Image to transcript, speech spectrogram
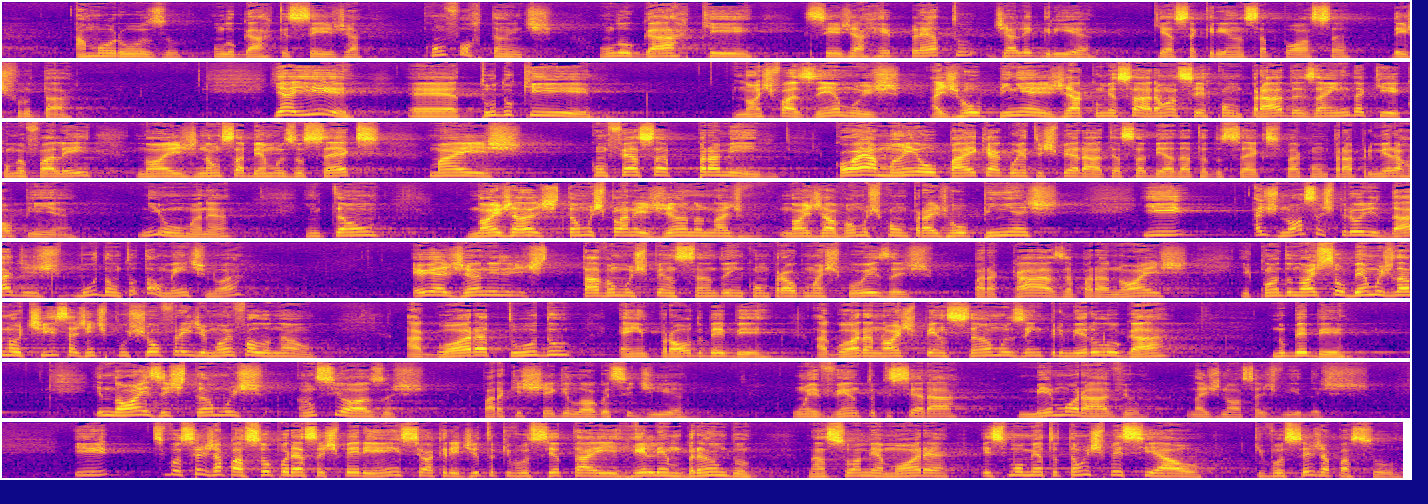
amoroso, um lugar que seja confortante, um lugar que seja repleto de alegria que essa criança possa desfrutar. E aí, é, tudo que nós fazemos, as roupinhas já começarão a ser compradas, ainda que, como eu falei, nós não sabemos o sexo, mas confessa para mim, qual é a mãe ou o pai que aguenta esperar até saber a data do sexo para comprar a primeira roupinha? Nenhuma, né? Então, nós já estamos planejando, nós, nós já vamos comprar as roupinhas e as nossas prioridades mudam totalmente, não é? Eu e a Jane estávamos pensando em comprar algumas coisas para casa, para nós, e quando nós soubemos da notícia, a gente puxou o freio de mão e falou: não, agora tudo é em prol do bebê. Agora nós pensamos em primeiro lugar no bebê. E nós estamos ansiosos para que chegue logo esse dia. Um evento que será memorável nas nossas vidas. E se você já passou por essa experiência, eu acredito que você está aí relembrando na sua memória esse momento tão especial que você já passou,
